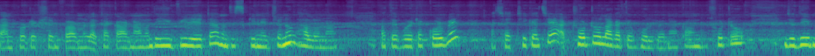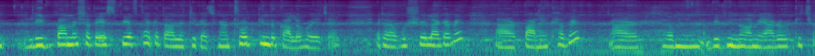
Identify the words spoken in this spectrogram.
সান প্রোটেকশন ফর্মুলাটা কারণ আমাদের ইউভি রেটা আমাদের স্কিনের জন্য ভালো না। অতএব এটা করবে। আচ্ছা ঠিক আছে, আর ঠোঁটও লাগাতে ভুলবে না, কারণ ঠোঁটও যদি লিপ বামের সাথে এসপিএফ থাকে তাহলে ঠিক আছে, কারণ ঠোঁট কিন্তু কালো হয়ে যায়, এটা অবশ্যই লাগাবে, আর পানি খাবে, আর বিভিন্ন আমি আরও কিছু,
